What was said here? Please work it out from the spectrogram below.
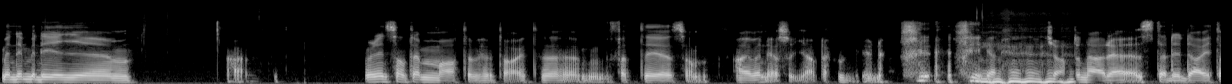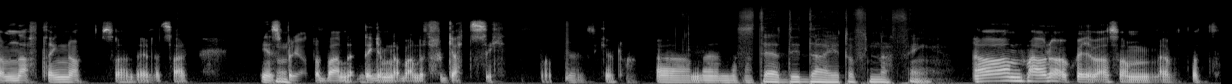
Men det, men det är ju... ehm, ja. Det är intressant det här med mat överhuvudtaget. ehm, För att det är som... Ja, jag vet inte, jag är så jävla hungrig nu. jag har kört den här uh, Steady Diet of Nothing då. Så det är lite så här inspirerat av bandet, det gamla bandet Fugazi. Ja, men, Steady diet of nothing. Ja, det var en skiva som jag vet att...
